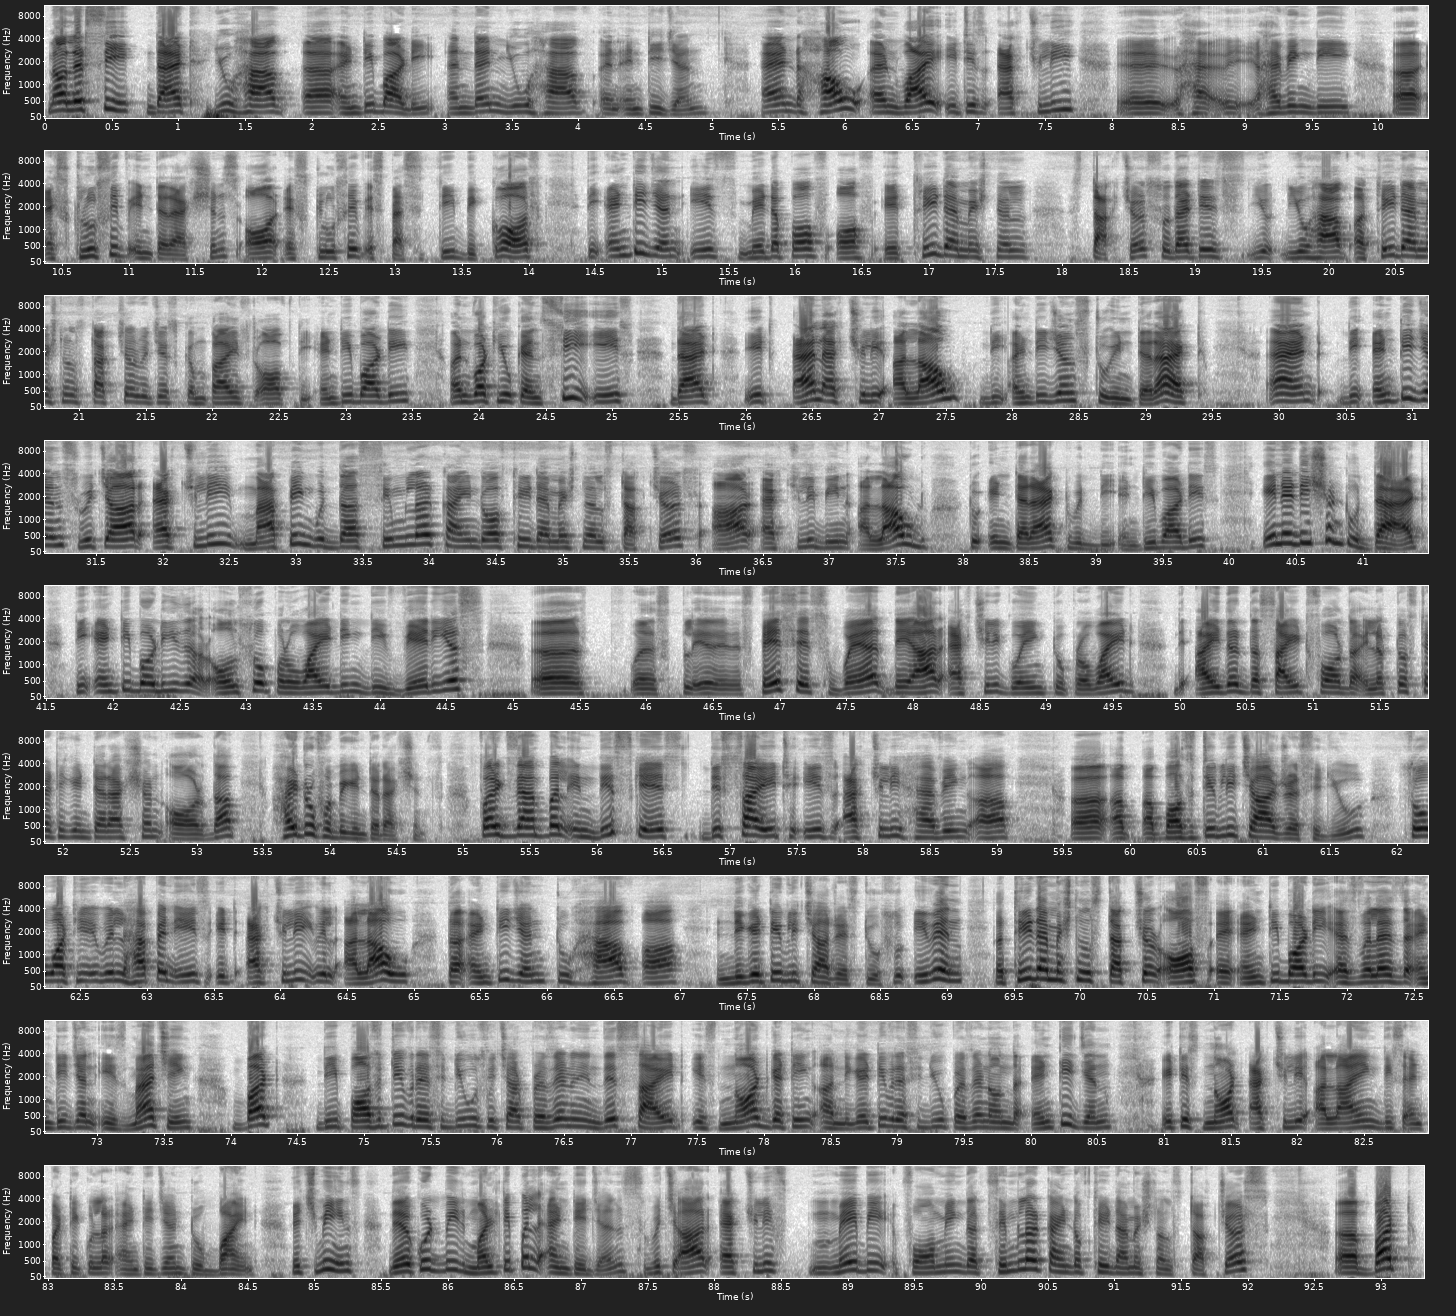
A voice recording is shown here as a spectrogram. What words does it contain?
Now, let us see that you have uh, antibody and then you have an antigen and how and why it is actually uh, ha having the uh, exclusive interactions or exclusive specificity because the antigen is made up of, of a three dimensional structure. So, that is you, you have a three dimensional structure which is comprised of the antibody and what you can see is that it can actually allow the antigens to interact and the antigens which are actually mapping with the similar kind of three dimensional structures are actually being allowed to interact with the antibodies. In addition to that the antibodies are also providing the various uh, uh, uh, spaces where they are actually going to provide the either the site for the electrostatic interaction or the hydrophobic interactions. For example, in this case this site is actually having a Uh, a, a, positively charged residue. So, what will happen is it actually will allow the antigen to have a negatively charged residue. So, even the three dimensional structure of an antibody as well as the antigen is matching, but the positive residues which are present in this site is not getting a negative residue present on the antigen, it is not actually allowing this particular antigen to bind, which means there could be multiple antigens which are actually may be forming the similar kind of three dimensional structures, uh, but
